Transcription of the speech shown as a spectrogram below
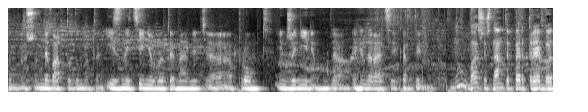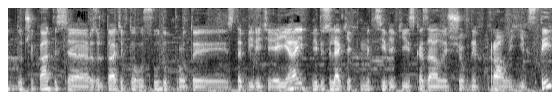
думаю, що не варто думати і знецінювати навіть промпт інженірінг для генерації картини. Ну, бачиш, нам тепер треба дочекатися результатів того суду проти Stability AI від усіляких митців, які сказали, що в них вкрали їх стиль.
